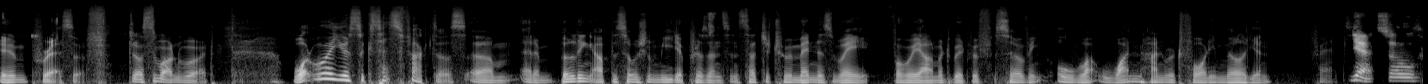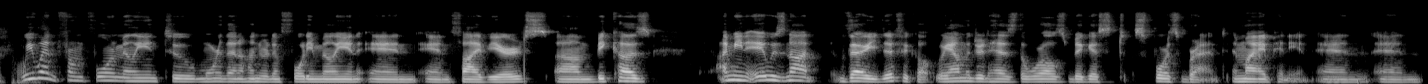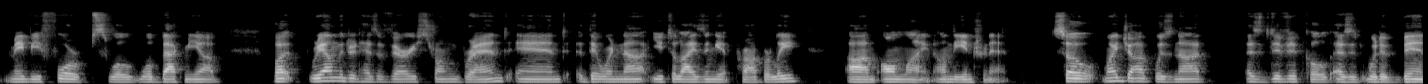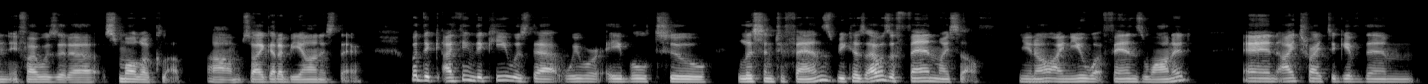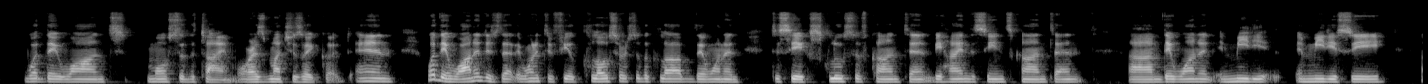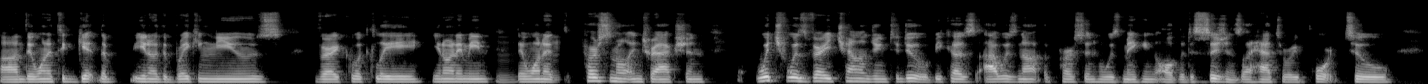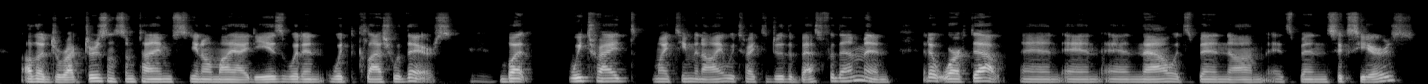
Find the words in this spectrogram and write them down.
Impressive. Just one word. What were your success factors, um, Adam, building up the social media presence in such a tremendous way for Real Madrid with serving over 140 million fans? Yeah, so we went from 4 million to more than 140 million in, in five years um, because – I mean, it was not very difficult. Real Madrid has the world's biggest sports brand, in my opinion, and and maybe Forbes will will back me up. But Real Madrid has a very strong brand, and they were not utilizing it properly um, online on the internet. So my job was not as difficult as it would have been if I was at a smaller club. Um, so I got to be honest there. But the, I think the key was that we were able to listen to fans because I was a fan myself. You know, I knew what fans wanted, and I tried to give them what they want most of the time or as much as I could. And what they wanted is that they wanted to feel closer to the club. They wanted to see exclusive content, behind the scenes content. Um, they wanted immediate immediacy. Um, they wanted to get the you know the breaking news very quickly. You know what I mean? Mm-hmm. They wanted personal interaction, which was very challenging to do because I was not the person who was making all the decisions. I had to report to other directors, and sometimes you know my ideas wouldn't would clash with theirs. Mm-hmm. But we tried, my team and I, we tried to do the best for them, and, and it worked out. And and and now it's been um, it's been six years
